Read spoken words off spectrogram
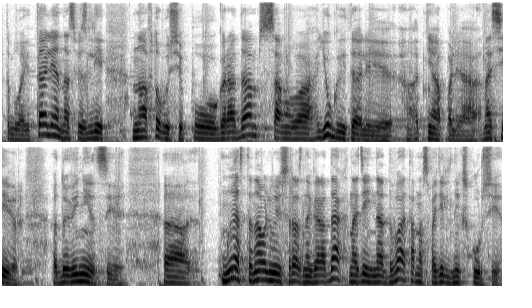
это была Италия, нас везли на автобусе по городам с самого юга Италии, от Неаполя на север до Венеции. А, мы останавливались в разных городах на день, на два, там нас водили на экскурсии.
